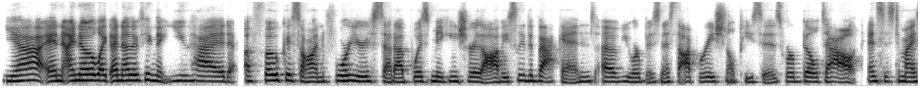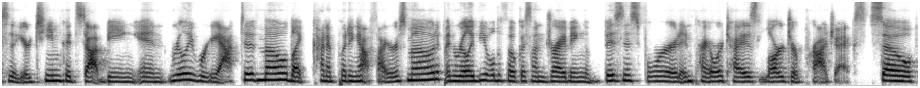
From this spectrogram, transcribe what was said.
Yeah. And I know like another thing that you had a focus on for your setup was making sure that obviously the back end of your business, the operational pieces were built out and systemized so that your team could stop being in really reactive mode, like kind of putting out fires mode and really be able to focus on driving business forward and prioritize larger projects. So,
